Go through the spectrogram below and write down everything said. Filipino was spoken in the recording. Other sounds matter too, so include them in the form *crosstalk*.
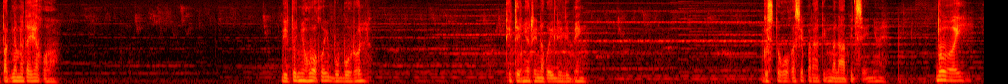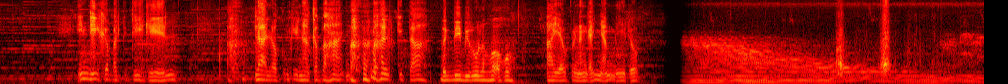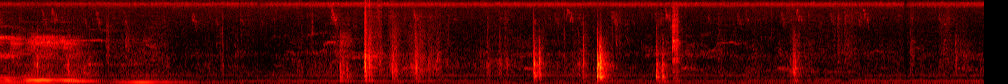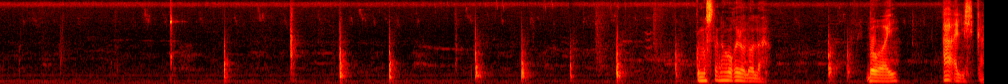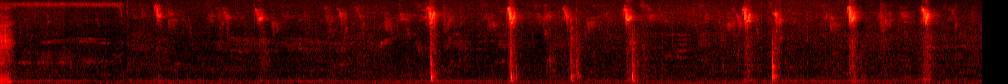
Kapag namatay ako, dito niyo ho ako ibuburol. Dito niyo rin ako ililibing. Gusto ko kasi parating malapit sa inyo eh. Boy, hindi ka ba titigil? Lalo kung kinakabahan. *laughs* Mahal kita. Nagbibiro lang ho ako. Ayaw ko ng ganyang biro. Kumusta na ho kayo, Lola? Boy, aalis ka.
